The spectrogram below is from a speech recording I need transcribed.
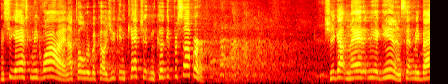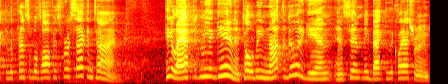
And she asked me why. And I told her because you can catch it and cook it for supper. she got mad at me again and sent me back to the principal's office for a second time. He laughed at me again and told me not to do it again and sent me back to the classroom.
